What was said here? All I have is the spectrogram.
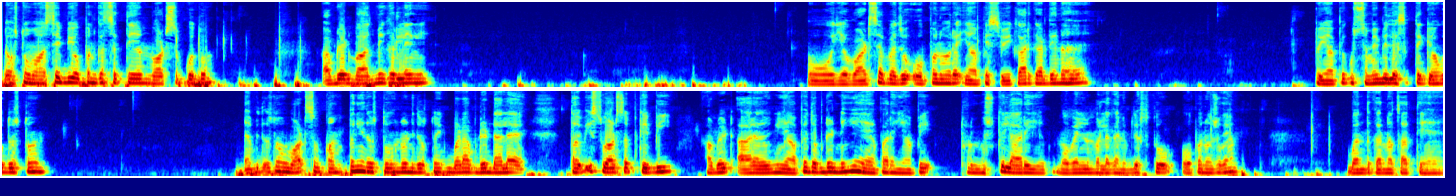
दोस्तों, वहाँ से भी ओपन कर सकते हैं हम व्हाट्सएप को तो। अपडेट बाद में कर लेंगे। और ये व्हाट्सएप है जो ओपन हो रहा है, यहाँ पे स्वीकार कर देना है। तो यहाँ पे कुछ समय भी लग सकता है। क्योंकि दोस्तों, अभी दोस्तों व्हाट्सएप कंपनी दोस्तों, उन्होंने दोस्तों एक बड़ा अपडेट डाला है। तो अब इस व्हाट्सएप के भी अपडेट आ रहा है। यहाँ पे तो अपडेट नहीं है यहाँ पर, यहाँ पे थोड़ी मुश्किल आ रही है। मोबाइल नंबर लगाने में दोस्तों ओपन हो चुका है। बंद करना चाहते हैं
